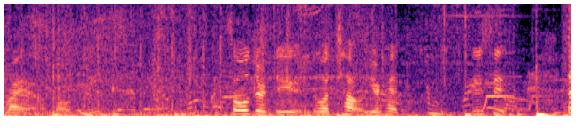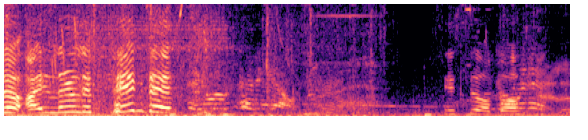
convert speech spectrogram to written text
right above me. Soldier, do you watch out your head? Do you see? No, I literally pinged it. He's still above. Yikes.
